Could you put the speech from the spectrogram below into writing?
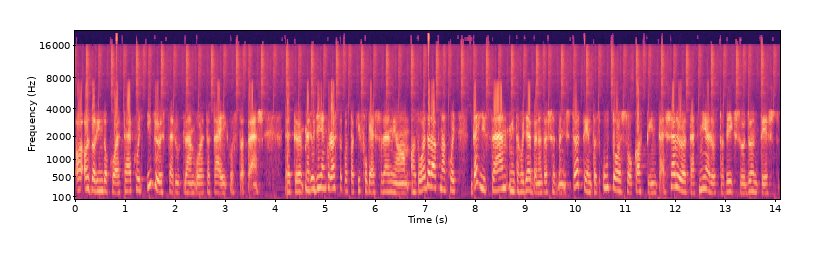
azzal indokolták, hogy időszerűtlen volt a tájékoztatás. Tehát, mert ugye ilyenkor azt szokott a kifogása lenni a, az oldalaknak, hogy de hiszen, mint ahogy ebben az esetben is történt, az utolsó kattintás előtt, tehát mielőtt a végső döntést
